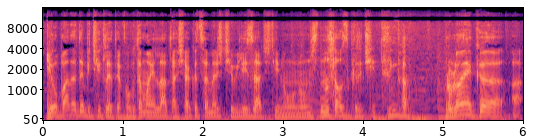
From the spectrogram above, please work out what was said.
e o bandă de biciclete făcută mai lat, așa că să mergi civilizat, știi, nu, nu, nu s-au zgârcit. Da. Problema e că a,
